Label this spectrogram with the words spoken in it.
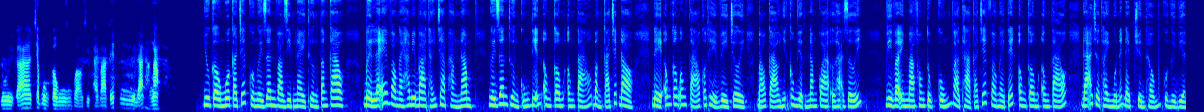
nuôi cá chép bông công vào dịp 23 Tết Nguyên đán hàng năm. Nhu cầu mua cá chép của người dân vào dịp này thường tăng cao, bởi lẽ vào ngày 23 tháng Chạp hàng năm, người dân thường cúng tiễn ông công ông táo bằng cá chép đỏ để ông công ông táo có thể về trời báo cáo những công việc năm qua ở hạ giới. Vì vậy mà phong tục cúng và thả cá chép vào ngày Tết ông Công, ông Táo đã trở thành một nét đẹp truyền thống của người Việt.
